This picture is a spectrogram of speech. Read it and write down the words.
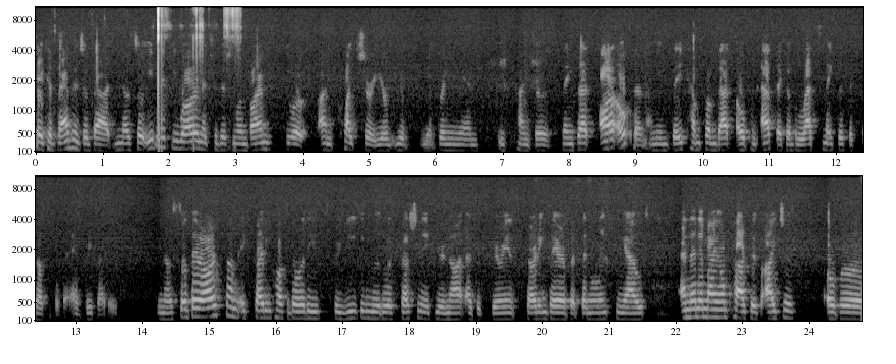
take advantage of that. You know, so even if you are in a traditional environment, you are, I'm quite sure you're you're you're bringing in these kinds of things that are open. I mean, they come from that open ethic of let's make this accessible to everybody. You know, so there are some exciting possibilities for using Moodle, especially if you're not as experienced, starting there, but then linking out. And then in my own practice, I just over,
